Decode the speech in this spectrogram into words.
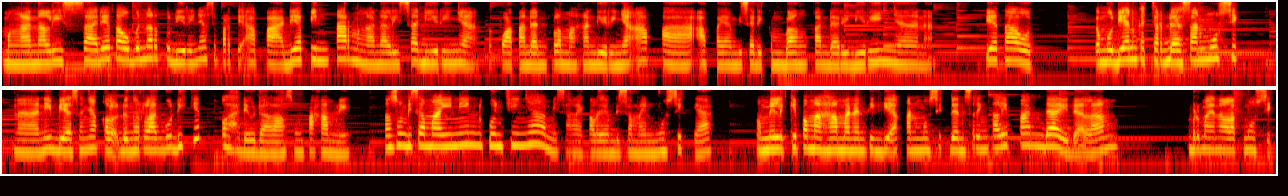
menganalisa, dia tahu benar tuh dirinya seperti apa. Dia pintar menganalisa dirinya, kekuatan dan kelemahan dirinya apa, apa yang bisa dikembangkan dari dirinya. Nah, dia tahu. Kemudian kecerdasan musik. Nah, ini biasanya kalau dengar lagu dikit, wah dia udah langsung paham nih. Langsung bisa mainin kuncinya, misalnya kalau yang bisa main musik ya. Memiliki pemahaman yang tinggi akan musik dan sering kali pandai dalam bermain alat musik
